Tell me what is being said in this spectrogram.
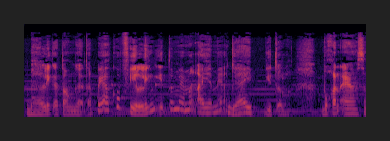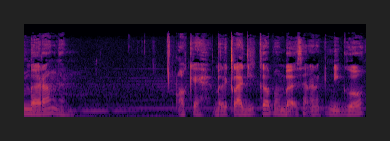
balik atau enggak tapi aku feeling itu memang ayamnya gaib gitu loh. Bukan ayam sembarangan. Oke, balik lagi ke pembahasan anak indigo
